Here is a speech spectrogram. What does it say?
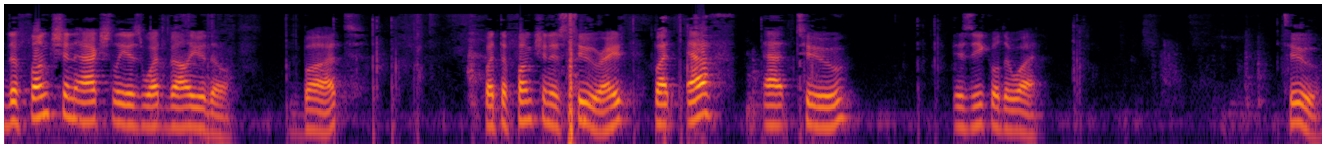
The function actually is what value though? But, but the function is 2, right? But f at 2 is equal to what? 2.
